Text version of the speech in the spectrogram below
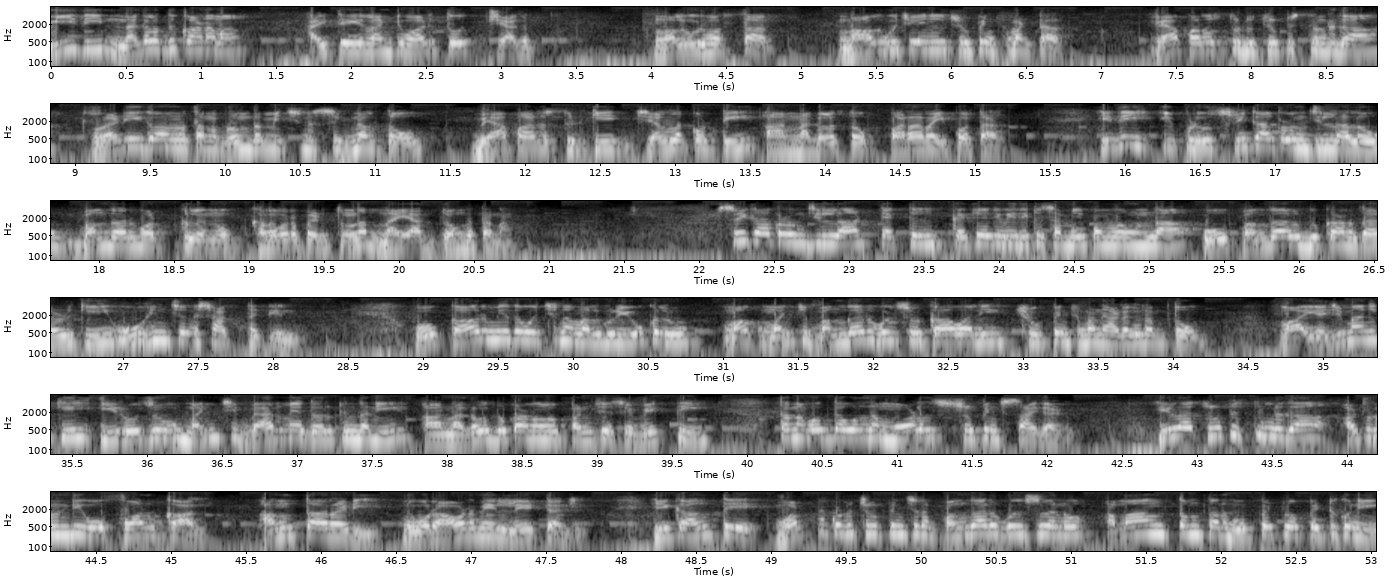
మీది నగల దుకాణమా? అయితే ఇలాంటి వాడితో జాగ్రత్త. నలుగురు వస్తారు. నాలుగు చైన్లు చూపించమంటారు. వ్యాపారస్తుడు చూపిస్తుండగా రెడీగా ఉన్న తన బృందం ఇచ్చిన సిగ్నల్తో వ్యాపారస్తుడికి జల్ల కొట్టి ఆ నగలతో పరారైపోతారు. ఇది ఇప్పుడు శ్రీకాకుళం జిల్లాలో బంగారు వర్కులను కలవరపెడుతున్న నయా దొంగతనం. శ్రీకాకుళం జిల్లా టెక్కల్ కచేరీ వీధికి సమీపంలో ఉన్న ఓ బంగారు దుకాణదారుడికి ఊహించిన షాక్ తగిలింది. ఓ కారు మీద వచ్చిన నలుగురు యువకులు మాకు మంచి బంగారు గొలుసులు కావాలి చూపించమని అడగడంతో మా యజమానికి ఈరోజు మంచి బేరమే దొరికిందని ఆ నగల దుకాణంలో పనిచేసే వ్యక్తి తన వద్ద ఉన్న మోడల్స్ చూపించసాగాడు. ఇలా చూపిస్తుండగా అటు నుండి ఓ ఫోన్ కాల్ అంతా రెడీ నువ్వు రావడమే లేట్ అని. ఇక అంతే వర్తకుడు చూపించిన బంగారు గొలుసులను అమాంతం తన గుప్పెట్లో పెట్టుకుని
